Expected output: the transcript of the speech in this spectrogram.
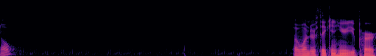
Nope. I wonder if they can hear you purr.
